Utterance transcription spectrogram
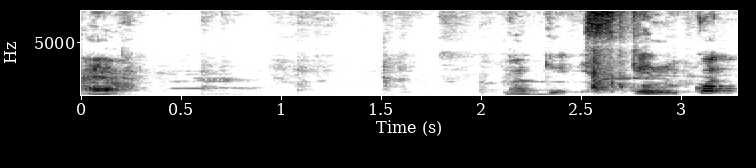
tayo. Mag-skin coat.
